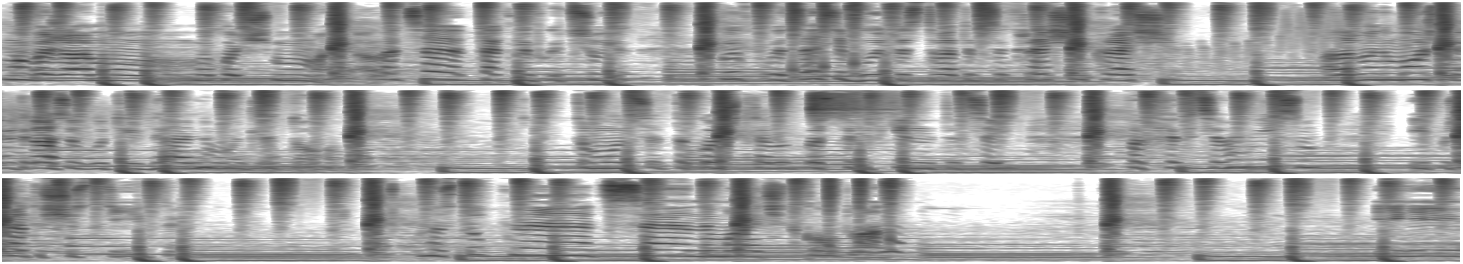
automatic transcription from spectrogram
ми вважаємо, ми хочемо мати. Але це так не працює. Ви в процесі будете ставати все краще і краще. Але ви не можете відразу бути ідеальними для того. Тому це також треба просто відкинути цей перфекціонізм і почати щось діяти. Наступне це немає чіткого плану. І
